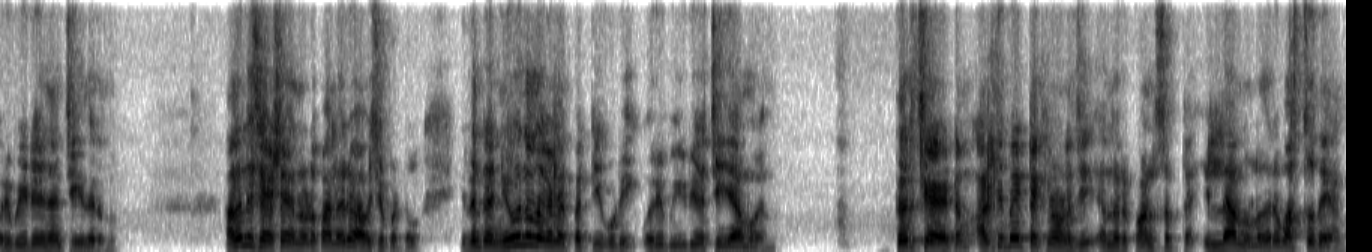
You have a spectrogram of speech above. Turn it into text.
ഒരു വീഡിയോ ഞാൻ ചെയ്തിരുന്നു. അതിനുശേഷം എന്നോട് പലരും ആവശ്യപ്പെട്ടു ഇതിന്റെ ന്യൂനതകളെ പറ്റി കൂടി ഒരു വീഡിയോ ചെയ്യാമോ എന്ന്. തീർച്ചയായിട്ടും അൾട്ടിമേറ്റ് ടെക്നോളജി എന്നൊരു കോൺസെപ്റ്റ് ഇല്ല എന്നുള്ളതൊരു വസ്തുതയാണ്.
